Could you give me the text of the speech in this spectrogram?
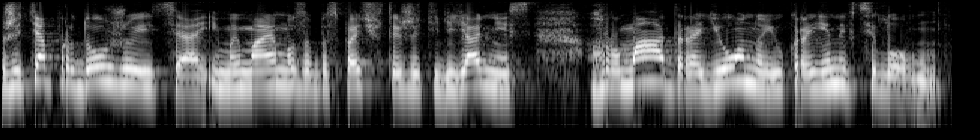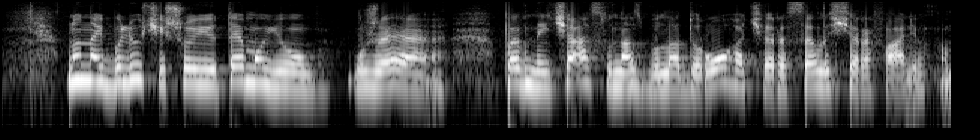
життя продовжується, і ми маємо забезпечити життєдіяльність громад, району і України в цілому. Ну, найболючішою темою вже певний час у нас була дорога через селище Рафалівка.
